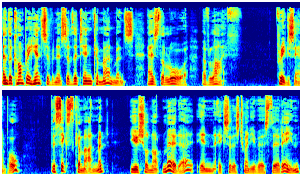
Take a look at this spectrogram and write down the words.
and the comprehensiveness of the Ten Commandments as the law of life. For example, the sixth commandment, you shall not murder, in Exodus 20 verse 13,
